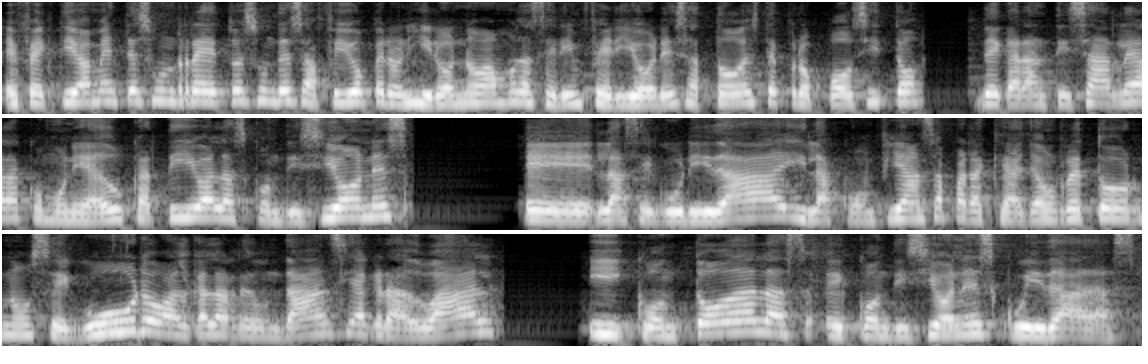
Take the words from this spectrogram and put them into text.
Efectivamente es un reto, es un desafío, pero en Girón no vamos a ser inferiores a todo este propósito de garantizarle a la comunidad educativa las condiciones, eh, la seguridad y la confianza para que haya un retorno seguro, valga la redundancia, gradual y con todas las eh, condiciones cuidadas.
